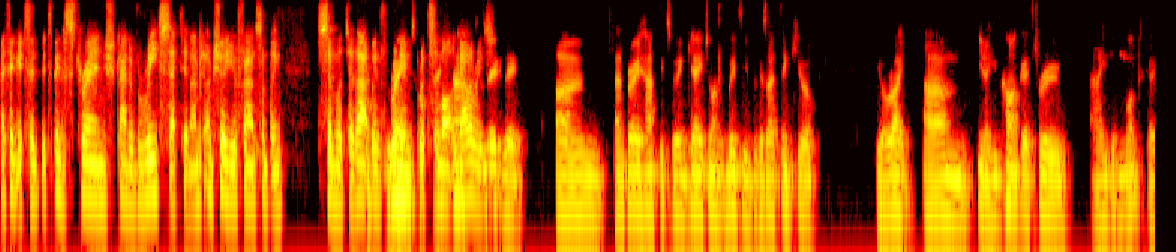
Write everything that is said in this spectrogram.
I think it's a, it's been a strange kind of resetting. I'm, I'm sure you found something similar to that with running bricks and mortar galleries. Absolutely. Um, I'm very happy to engage on it with you because I think you're you're right. Um, you know, you can't go through. Uh, you wouldn't want to go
